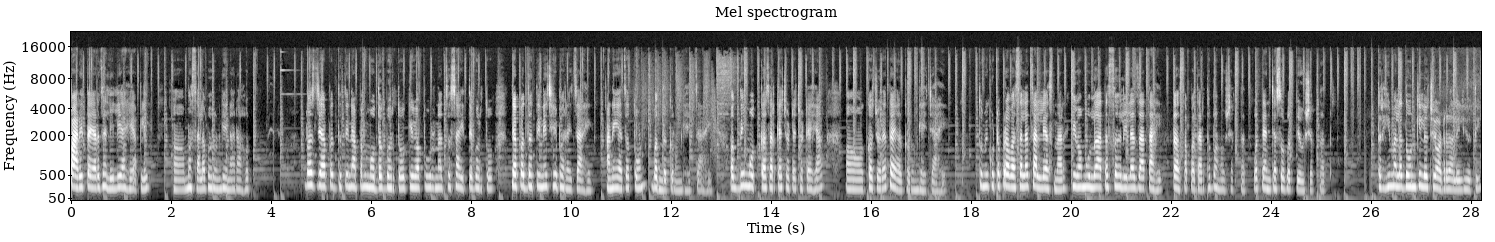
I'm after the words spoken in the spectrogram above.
पारी तयार झालेली आहे आपली. मसाला भरून घेणार आहोत. बस ज्या पद्धतीने आपण मोदक भरतो किंवा पुरणाचं साहित्य भरतो त्या पद्धतीनेच हे भरायचं आहे आणि याचं तोंड बंद करून घ्यायचं आहे. अगदी मोदकासारख्या छोट्या छोट्या ह्या कचोऱ्या तयार करून घ्यायच्या आहे. तुम्ही कुठं प्रवासाला चालले असणार किंवा मुलं आता सहलीला जात आहे तर असा पदार्थ बनवू शकतात व त्यांच्यासोबत देऊ शकतात. तर ही मला दोन किलोची ऑर्डर आलेली होती.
